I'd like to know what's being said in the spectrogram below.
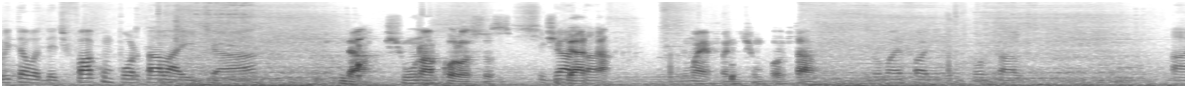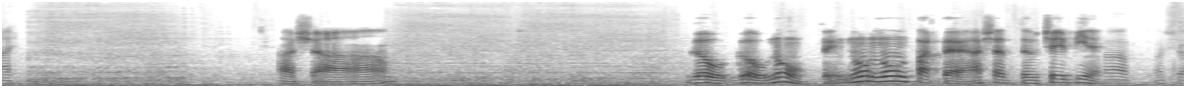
Uite mă, deci fac un portal aici. Da, și unul acolo sus. Și și gata. gata. Nu mai fă niciun portal. Nu mai fac niciun portal. Hai. Așa. Go, go, nu, te- nu, nu în partea aia, așa, te duceai bine. A, așa.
